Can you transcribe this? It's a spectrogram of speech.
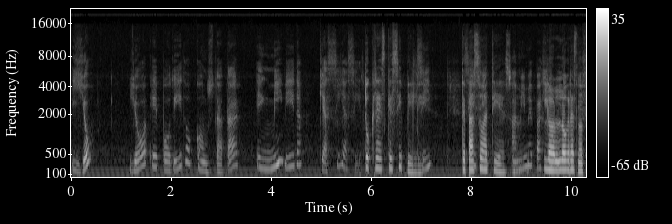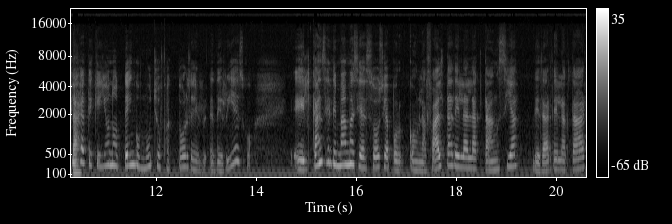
Y yo, yo he podido constatar en mi vida que así ha sido. ¿Tú crees que sí, Pili? Sí. ¿Te pasó a ti eso? A mí me pasó. ¿Lo logras notar? Fíjate que yo no tengo mucho factor de, de riesgo. El cáncer de mama se asocia con la falta de la lactancia, de dar de lactar,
